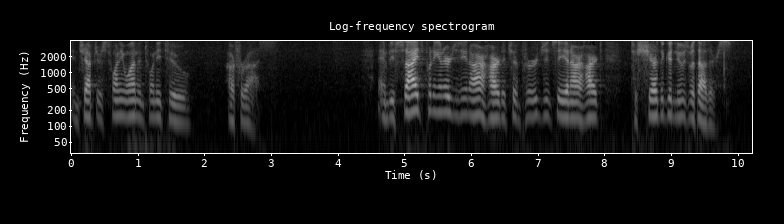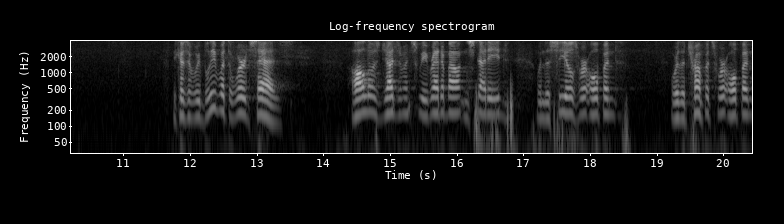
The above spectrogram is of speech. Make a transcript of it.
in chapters 21 and 22 are for us. And besides putting an urgency in our heart, it should put urgency in our heart to share the good news with others. Because if we believe what the Word says, all those judgments we read about and studied when the seals were opened, where the trumpets were opened,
